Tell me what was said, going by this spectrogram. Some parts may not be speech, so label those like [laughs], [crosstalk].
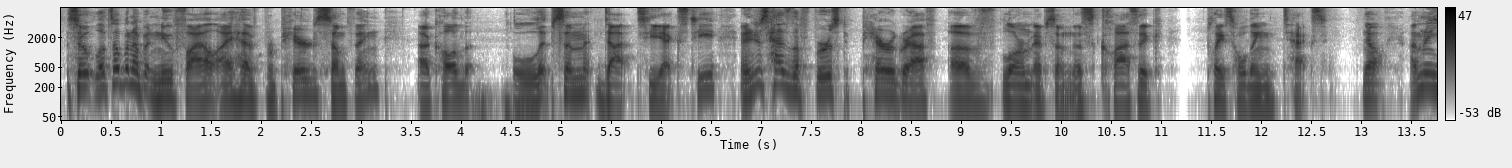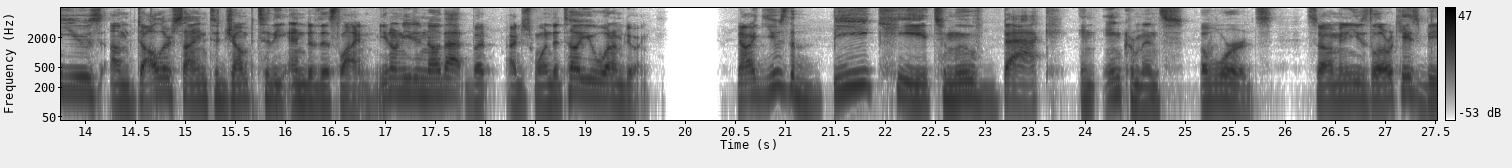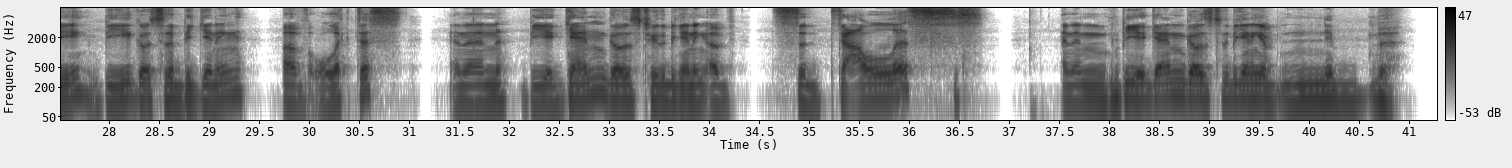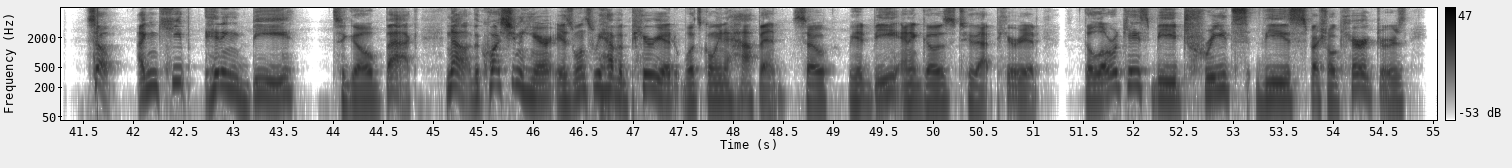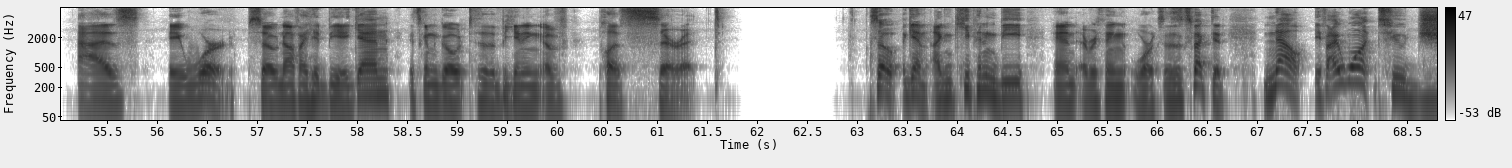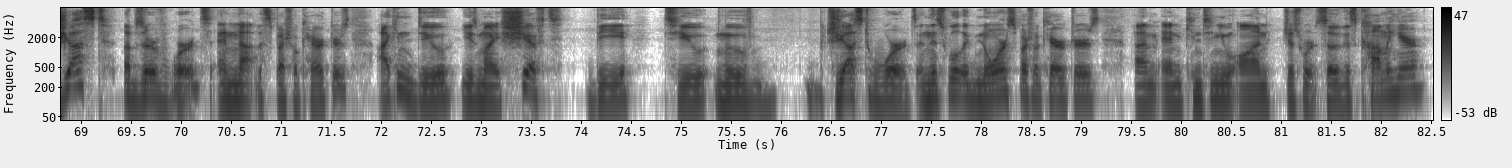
So let's open up a new file. I have prepared something uh, called lipsum.txt, and it just has the first paragraph of lorem ipsum, this classic placeholding text. Now, I'm going to use um, dollar sign to jump to the end of this line. You don't need to know that, but I just wanted to tell you what I'm doing. Now I use the B key to move back in increments of words. So I'm to use the lowercase b. B goes to the beginning of lictus, and then B again goes to the beginning of sedalis, and then B again goes to the beginning of nibh. So I can keep hitting B to go back. Now, the question here is once we have a period, what's going to happen? So we hit B and it goes to that period. The lowercase b treats these special characters as a word. So now if I hit B again, it's going to go to the beginning of placerat. So again, I can keep hitting B and everything works as expected. Now, if I want to just observe words and not the special characters, I can do use my shift B to move just words and this will ignore special characters um, and continue on just words. So this comma here,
